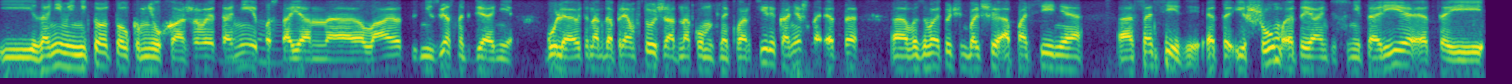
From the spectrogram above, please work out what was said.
и за ними никто толком не ухаживает, они постоянно лают, неизвестно, где они гуляют, иногда прямо в той же однокомнатной квартире, конечно, это вызывает очень большие опасения соседей. Это и шум, это и антисанитария, это и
